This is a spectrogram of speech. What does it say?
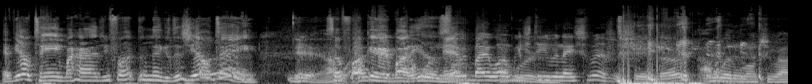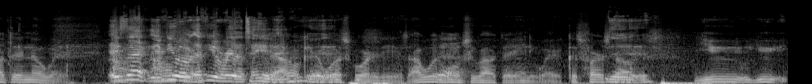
If your team behind you, fuck them niggas. This your team. Yeah. So I- fuck I- everybody I wouldn't else. Everybody want to be wouldn't- Stephen A. Smith and shit, dog. I wouldn't want you out there no way. Exactly. If you if you're a real team, Yeah, I don't care yeah. what sport it is. I wouldn't Yeah. want you out there anyway. Because first Yeah. off, you you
